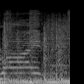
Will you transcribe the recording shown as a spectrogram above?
right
